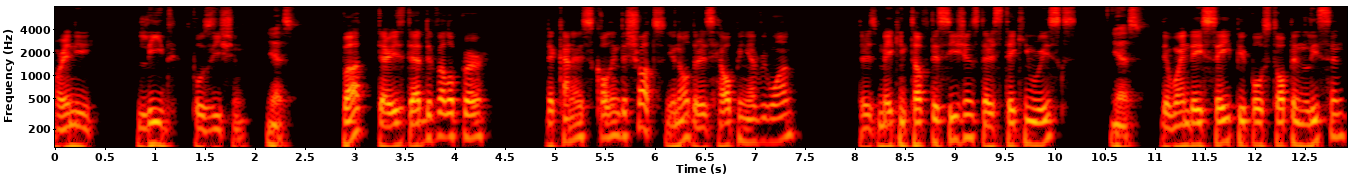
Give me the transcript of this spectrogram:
or any lead position. Yes. But there is that developer that kind of is calling the shots, you know, there is helping everyone. There is making tough decisions, there is taking risks. Yes. That when they say people stop and listen,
